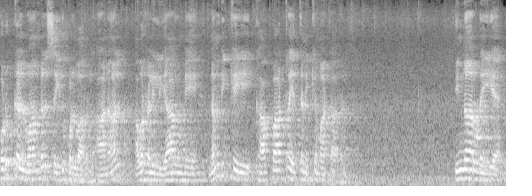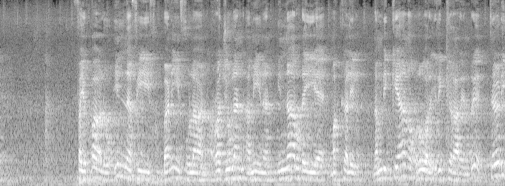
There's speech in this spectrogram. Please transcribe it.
கொடுக்கல் வாங்கல் செய்து கொள்வார்கள். ஆனால் அவர்களில் யாருமே நம்பிக்கையை காப்பாற்ற எத்தனிக்க மாட்டார்கள். இன்னாருடைய ஃபயுகாலு இன்ன ஃபீ பனி ஃபுலான் ரஜுலன் அமீனன். இன்னாருடைய மக்களில் நம்பிக்கையான ஒருவர் இருக்கிறார் என்று தேடி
